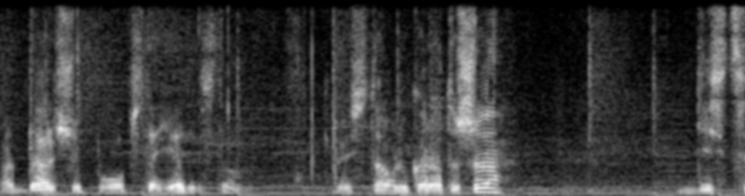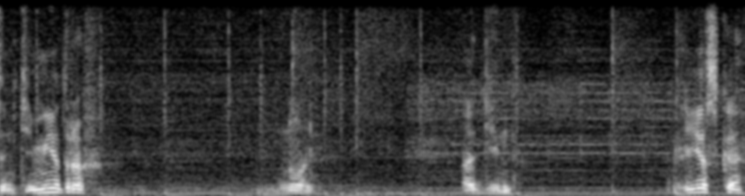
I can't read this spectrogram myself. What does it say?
а дальше по обстоятельствам. То есть ставлю коротыша 10 сантиметров 0,1 леска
